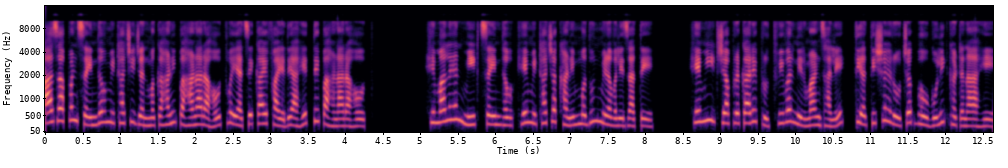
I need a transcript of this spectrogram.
आज आपण सैंधव मिठाची जन्मकहाणी पाहणार आहोत व याचे काय फायदे आहेत ते पाहणार आहोत. हिमालयन मीठ सैंधव हे मिठाच्या खाणींमधून मिळवले जाते. हे मीठ ज्या प्रकारे पृथ्वीवर निर्माण झाले ती अतिशय रोचक भौगोलिक घटना आहे.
